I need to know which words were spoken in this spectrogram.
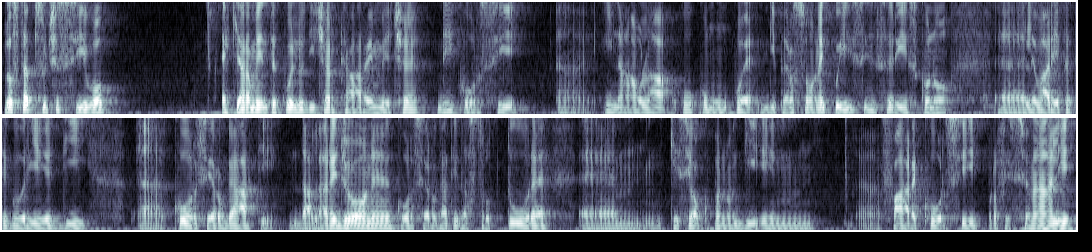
Lo step successivo è chiaramente quello di cercare invece dei corsi eh, in aula o comunque di persone. Qui si inseriscono eh, le varie categorie di eh, corsi erogati dalla regione, corsi erogati da strutture ehm, che si occupano di ehm, eh, fare corsi professionali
